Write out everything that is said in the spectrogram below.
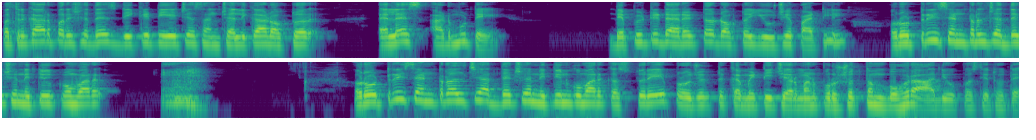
पत्रकार परिषदेस डीकेटीएचे संचालिका doctor L S Admute deputy director doctor U J Patil rotary सेंट्रलचे अध्यक्ष नितीन कुमार रोटरी सेंट्रलचे अध्यक्ष Nitin Kumar Kasture project committee chairman Purushottam Bohra आदी उपस्थित होते.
